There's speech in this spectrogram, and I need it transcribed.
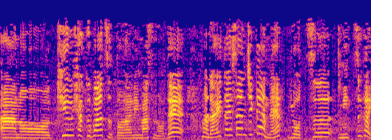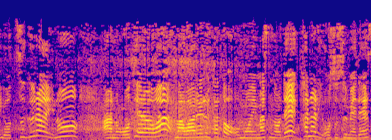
あの900バーツとなりますので、まあ、大体3時間ね4つ3つが4つぐらいのあのお寺は回れるかと思いますのでかなりおすすめです。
